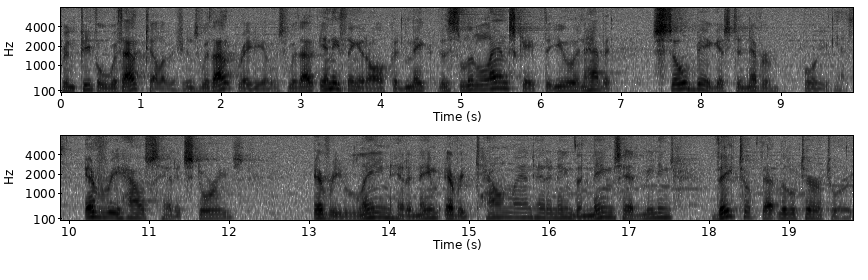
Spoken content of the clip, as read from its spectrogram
when people without televisions, without radios, without anything at all could make this little landscape that you inhabit so big as to never bore you? Yes. Every house had its stories. Every lane had a name. Every townland had a name. The names had meanings. They took that little territory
